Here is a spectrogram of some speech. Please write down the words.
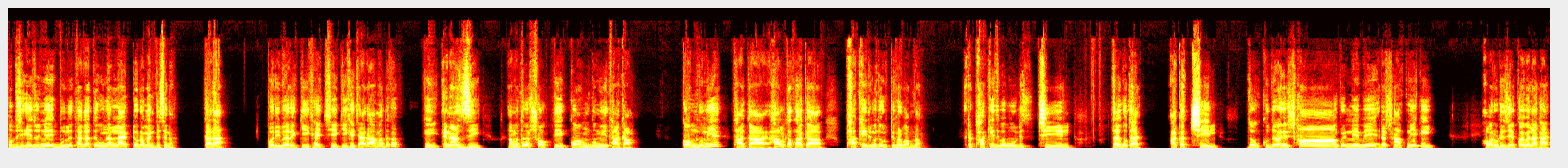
প্রতিষ্ঠিত এই জন্য এই ভুলে থাকাতে উনার লাইফটা ওরা মানতেছে না। কারা? পরিবারে কি খাইছে কি খাইছে? আর আমাদের কাছে কি? এনার্জি আমাদের কাছে শক্তি কম ঘুমিয়ে থাকা। কম ঘুমিয়ে থাকা হালকা থাকা ফাঁকির মতো উঠতে পারব আমরা। এটা ফাঁকি ভাবে উঠে ছিল। থাকে কোথায়? আকাশ ছিল। যখন ক্ষুদা লাগে সাঁ করে নেমে এটা সাপ নিয়ে কি? আবার উঠে যায়। কয় বেলা খায়?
